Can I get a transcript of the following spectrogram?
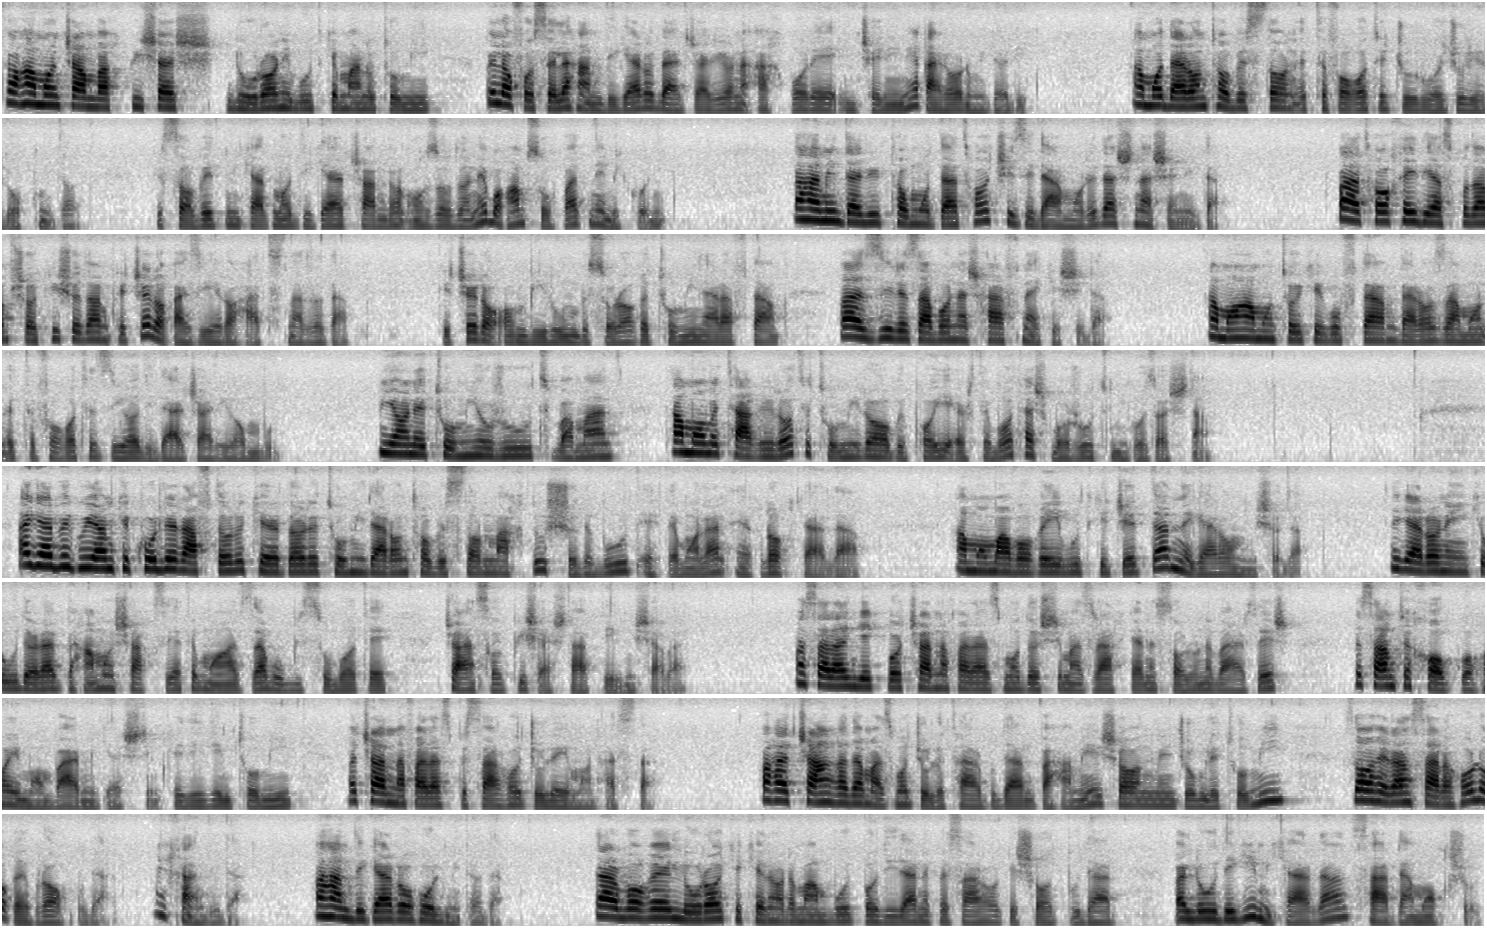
تا همان چند وقت پیشش دورانی بود که من و تومی بلافاصله همدیگر را در جریان اخبار اینچنینی قرار می‌دادیم. اما در آن تابستان اتفاقات جور و جوری رخ می‌داد که ثابت می‌کرد ما دیگر چندان آزادانه با هم صحبت نمی کنیم. به همین دلیل تا مدتها چیزی در موردش نشنیدم. بعدها خیلی از خودم شاکی شدم که چرا قضیه را حدس نزدم که چرا آن بیرون به سراغ تومی نرفتم و از زیر زبانش حرف نکشیدم. اما همونطور که گفتم در آن زمان اتفاقات زیادی در جریان بود. میان تومی و روت و من تمام تغییرات تومی را به پای ارتباطش با روت میگذاشتم. اگر بگویم که کل رفتار و کردار تومی در آن تابستان مخدوش شده بود احتمالا اقراق کردم. اما مواقعی بود که جدا نگران می شدم نگران اینکه او دارد به همان شخصیت معذب و بیثبات چند سال پیشش تبدیل می شود مثلا یک بار چند نفر از ما داشتیم از رخکن سالن ورزش به سمت خوابگاه هایمان برمیگشتیم که دیدیم تومی و چند نفر از پسرها جلویمان هستند. فقط چند قدم از ما جلوتر بودند و همهشان من جمله تومی ظاهرا سرحال و قبراق بودند. میخندیدند و همدیگر را حل می‌دادند در واقع لورا که کنار من بود با دیدن پسرها که شاد بودند و لودگی می‌کردند سردماغ شد.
